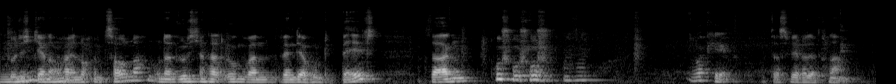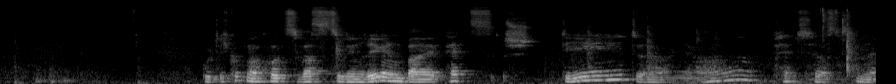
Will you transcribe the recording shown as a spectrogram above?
würde ich gerne auch ein Loch im Zaun machen. Und dann würde ich dann halt irgendwann, wenn der Hund bellt, sagen, husch, husch, husch. Okay, Das wäre der Plan. gut, ich gucke mal kurz, was zu den Regeln bei Pets steht. Ah, ja, Pet hast. Ne.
